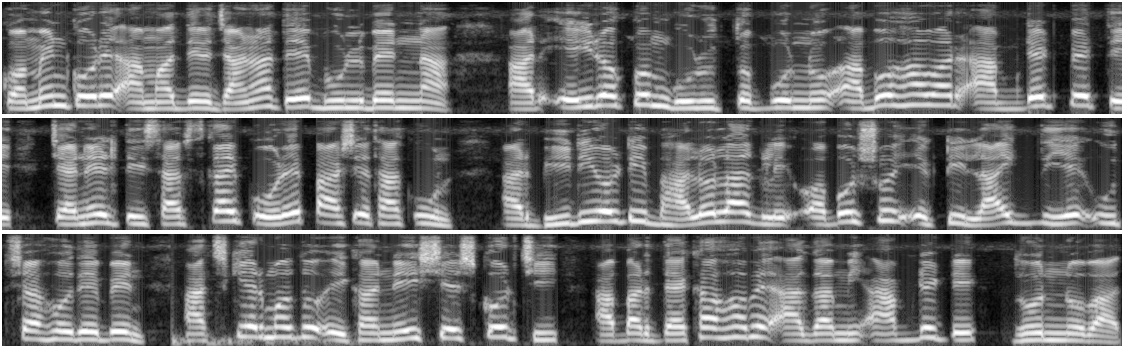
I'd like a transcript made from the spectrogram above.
কমেন্ট করে আমাদের জানাতে ভুলবেন না। আর এই রকম গুরুত্বপূর্ণ আবহাওয়ার আপডেট পেতে চ্যানেলটি সাবস্ক্রাইব করে পাশে থাকুন। আর ভিডিওটি ভালো লাগলে অবশ্যই একটি লাইক দিয়ে উৎসাহ দেবেন। আজকের মতো এখানেই শেষ করছি। আবার দেখা হবে আগামী আপডেটে ধন্যবাদ।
